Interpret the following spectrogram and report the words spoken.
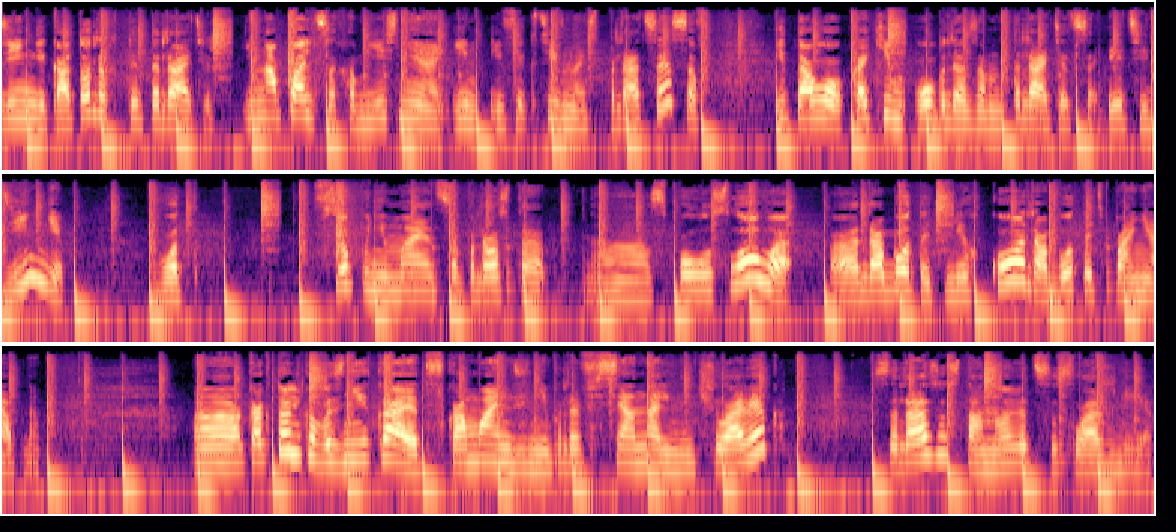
деньги которых ты тратишь. И на пальцах объясняя им эффективность процессов и того, каким образом тратятся эти деньги, вот все понимается просто э, с полуслова. Э, работать легко, работать понятно. А, Как только возникает в команде непрофессиональный человек, сразу становится сложнее.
